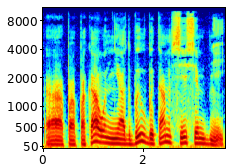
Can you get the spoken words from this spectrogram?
а, пока он не отбыл бы там все семь дней.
